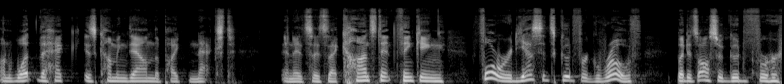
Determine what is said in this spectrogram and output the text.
on what the heck is coming down the pike next. And it's it's that constant thinking forward. Yes, it's good for growth, but it's also good for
